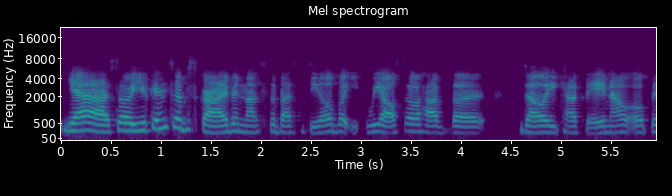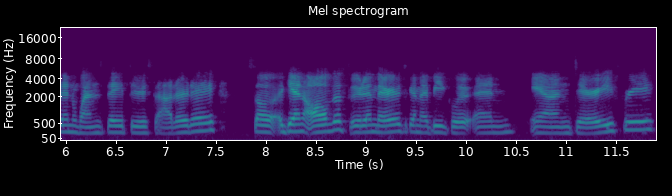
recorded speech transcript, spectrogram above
Yeah, so you can subscribe, and that's the best deal. But we also have the Deli Cafe now open Wednesday through Saturday. So again, all the food in there is going to be gluten and dairy free.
